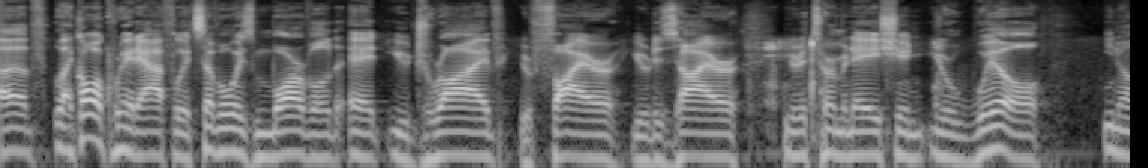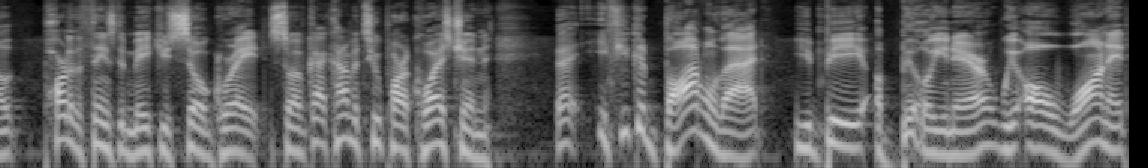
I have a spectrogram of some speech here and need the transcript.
of like all great athletes, I've always marveled at your drive, your fire, your desire, your determination, your will. You know, part of the things that make you so great. So I've got kind of a two part question. Uh, if you could bottle that, you'd be a billionaire. We all want it.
